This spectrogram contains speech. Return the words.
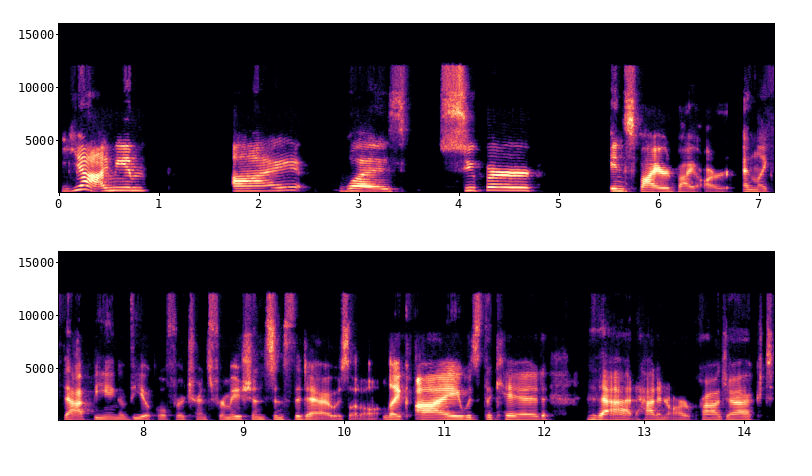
yeah, I mean, I was super inspired by art and like that being a vehicle for transformation since the day I was little. Like I was the kid that had an art project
